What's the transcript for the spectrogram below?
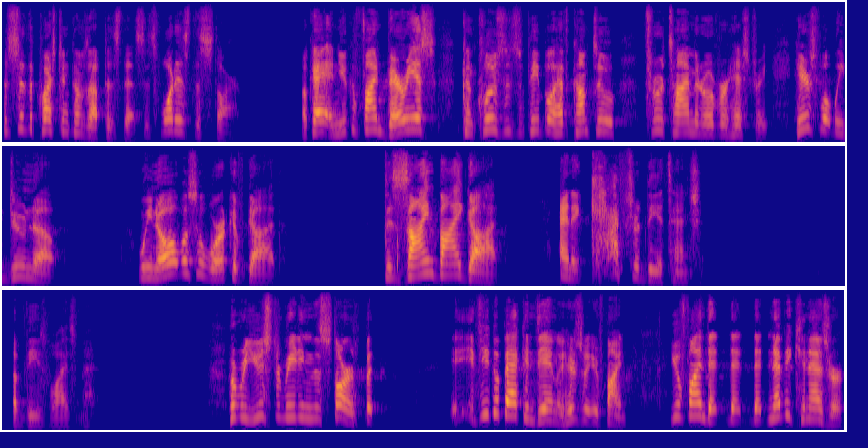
And so the question comes up is this it's what is the star? Okay, and you can find various conclusions that people have come to through time and over history. Here's what we do know we know it was a work of God, designed by God, and it captured the attention of these wise men who were used to reading the stars. But if you go back in Daniel, here's what you'll find you'll find that, that, that Nebuchadnezzar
